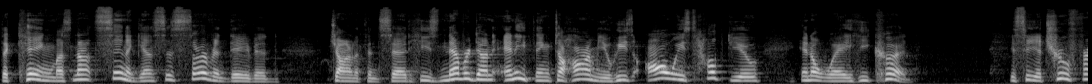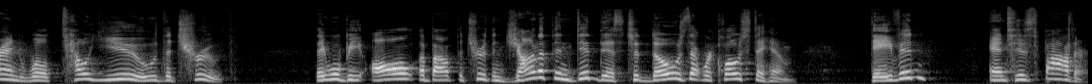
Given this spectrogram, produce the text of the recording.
The king must not sin against his servant David, Jonathan said. He's never done anything to harm you, he's always helped you in a way he could. You see, a true friend will tell you the truth. They will be all about the truth. And Jonathan did this to those that were close to him David and his father.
